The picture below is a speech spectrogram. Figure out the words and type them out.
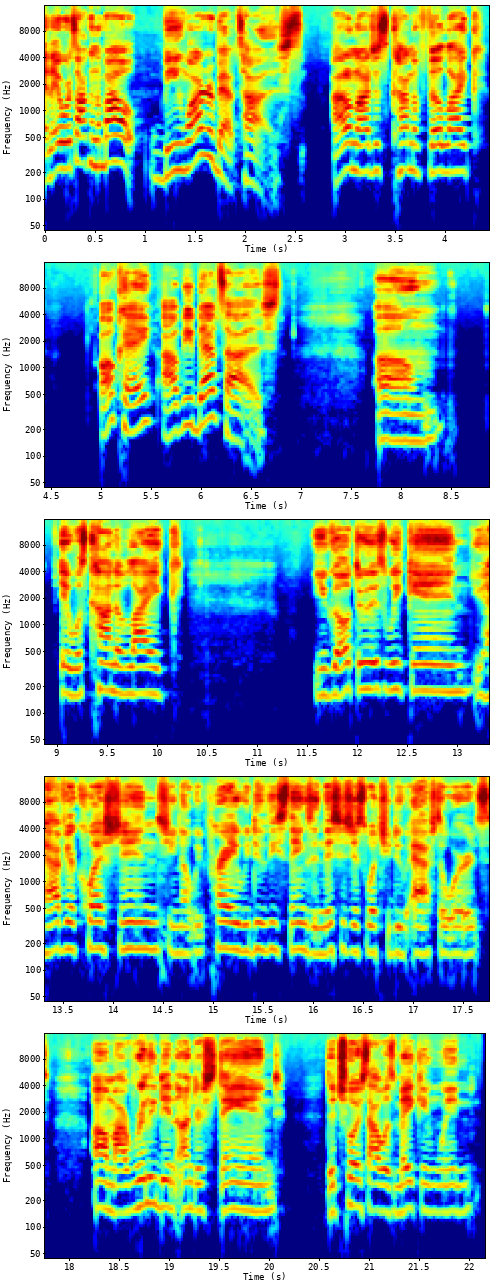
And they were talking about being water baptized. I don't know. I just kind of felt like, okay, I'll be baptized. Um, it was kind of like you go through this weekend, you have your questions, you know, we pray, we do these things, and this is just what you do afterwards. Um, I really didn't understand the choice I was making when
